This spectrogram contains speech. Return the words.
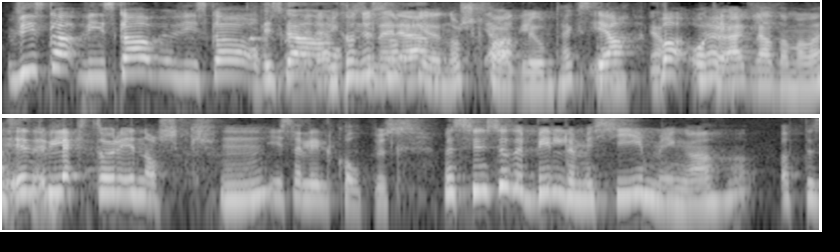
Vi skal, vi skal, vi skal Vi skal oppsummere. Vi kan jo snakke norskfaglig om teksten. Ja, ba, ok. Det har jeg gleder meg mest til. Mm. Lektor i norsk. Isalill Kolpus. Men syns jo det bildet med kiminga, at det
